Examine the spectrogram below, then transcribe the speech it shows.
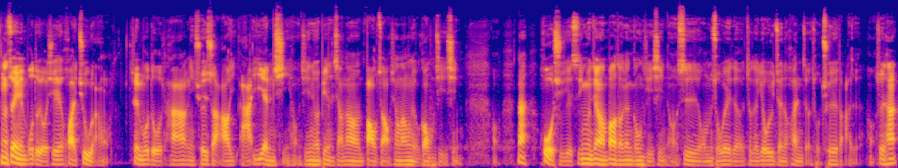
那睡眠剥夺有些坏处啊，睡眠剥夺它你缺少 R R E M 型哦，其实会变得相当的暴躁，相当有攻击性。那或许也是因为这样的暴躁跟攻击性哦，是我们所谓的这个忧郁症的患者所缺乏的，所以他。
